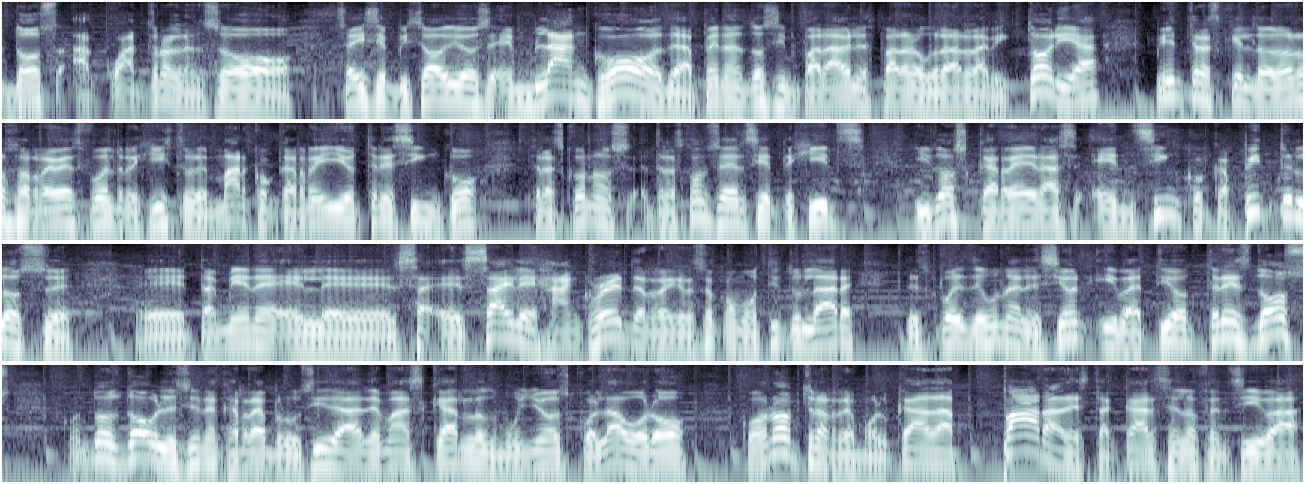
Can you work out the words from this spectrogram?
2 a 4 lanzó 6 episodios en blanco de apenas dos imparables para lograr la victoria, mientras que el doloroso revés fue el registro de Marco Carrillo 3-5 tras, tras conceder 7 hits y dos carreras en cinco capítulos. Eh, eh, también el eh, Silent Hankred regresó como titular después de una lesión y batió 3-2 con dos dobles y una carrera producida. Además, Carlos Muñoz colaboró con otra remolcada para destacarse en la ofensiva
